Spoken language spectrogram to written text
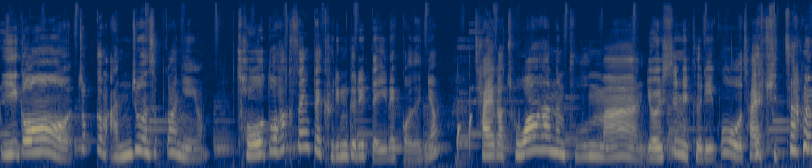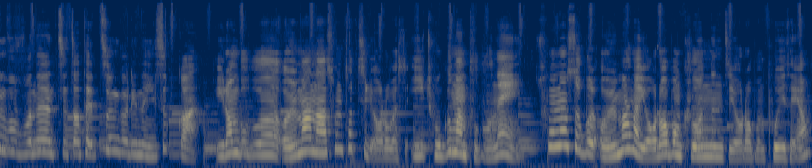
이거 조금 안 좋은 습관이에요. 저도 학생 때 그림 그릴 때 이랬거든요. 자기가 좋아하는 부분만 열심히 그리고 자기 귀찮은 부분은 진짜 대충 그리는 이 습관. 이런 부분 얼마나 손터치를 여러 번 했어요. 이 조그만 부분에 속눈썹을 얼마나 여러 번 그었는지 여러분 보이세요?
